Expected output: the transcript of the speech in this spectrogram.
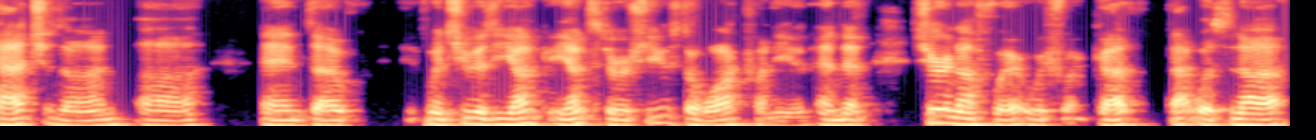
patches on and uh, when she was a young youngster, she used to walk funny, and then sure enough, where we got that was not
